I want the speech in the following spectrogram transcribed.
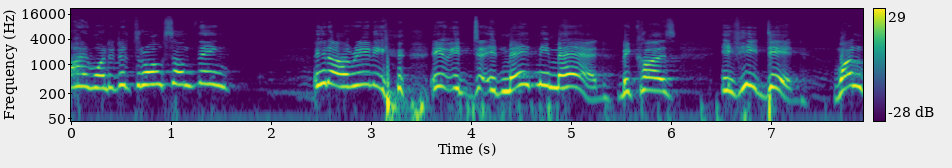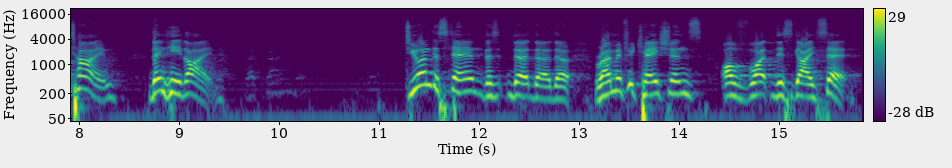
I wanted to throw something. You know, really, it, it, it made me mad because if he did one time, then he lied. Do you understand the, the, the, the, ramifications of what this guy said?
